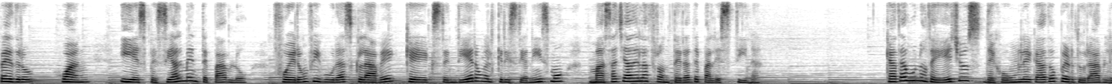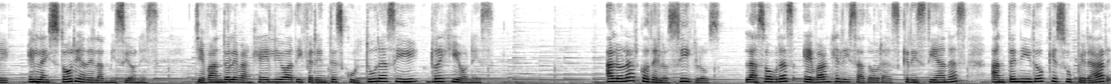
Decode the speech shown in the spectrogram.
Pedro, Juan y especialmente Pablo fueron figuras clave que extendieron el cristianismo más allá de las fronteras de Palestina. Cada uno de ellos dejó un legado perdurable en la historia de las misiones, llevando el Evangelio a diferentes culturas y regiones. A lo largo de los siglos, las obras evangelizadoras cristianas han tenido que superar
